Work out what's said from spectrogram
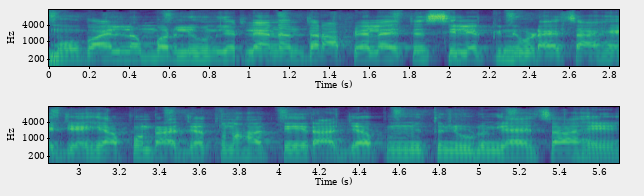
मोबाईल नंबर लिहून घेतल्यानंतर आपल्याला इथे सिलेक्ट निवडायचं आहे. जेही आपण राज्यातून आहात ते राज्य आपण इथे निवडून घ्यायचं आहे.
